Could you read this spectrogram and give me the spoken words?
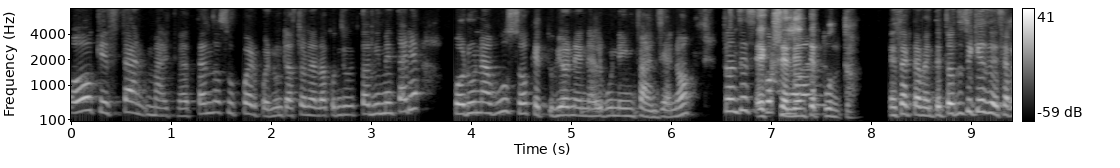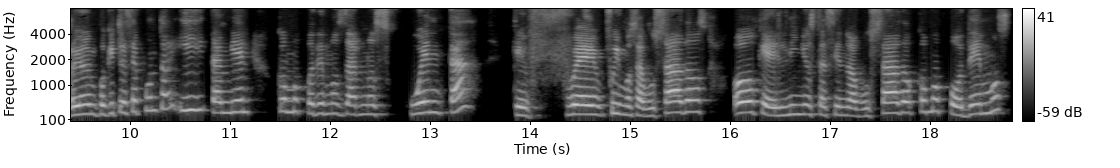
o que están maltratando su cuerpo en un trastorno de la conducta alimentaria por un abuso que tuvieron en alguna infancia, ¿no? Entonces, excelente punto. Exactamente. Entonces, si quieres desarrollar un poquito ese punto y también cómo podemos darnos cuenta que fue, fuimos abusados o que el niño está siendo abusado, cómo podemos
